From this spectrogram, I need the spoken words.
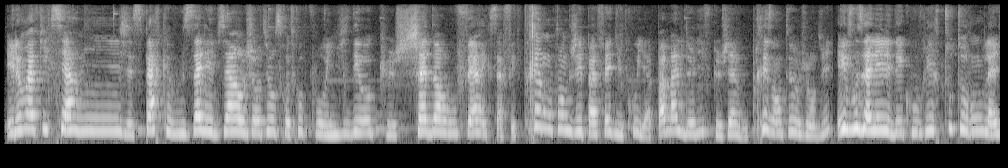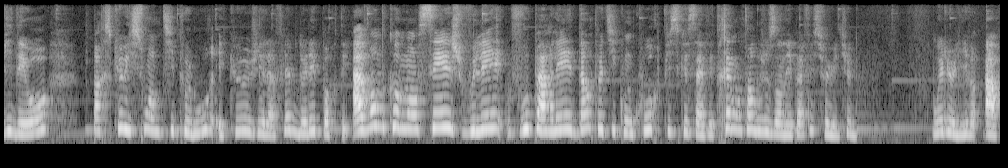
Hello ma Pixie Army, j'espère que vous allez bien. Aujourd'hui on se retrouve pour une vidéo que j'adore vous faire et que ça fait très longtemps que j'ai pas fait. Du coup il y a pas mal de livres que j'ai à vous présenter aujourd'hui. Et vous allez les découvrir tout au long de la vidéo parce qu'ils sont un petit peu lourds et que j'ai la flemme de les porter. Avant de commencer, je voulais vous parler d'un petit concours puisque ça fait très longtemps que je vous en ai pas fait sur YouTube. Où est le livre? Ah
